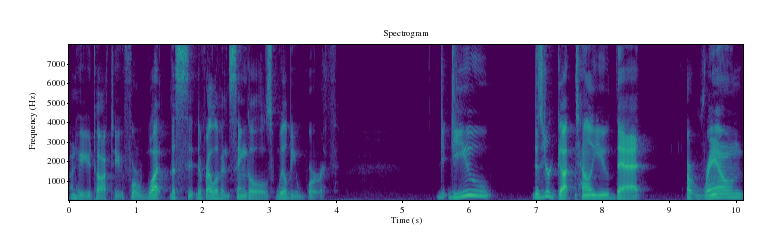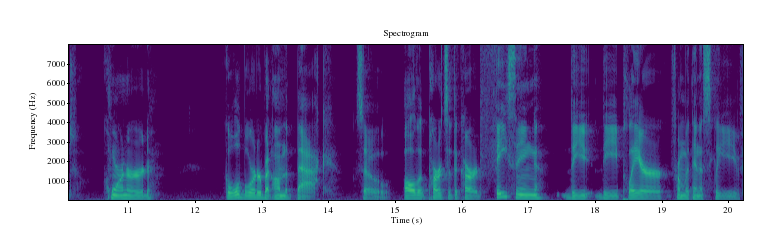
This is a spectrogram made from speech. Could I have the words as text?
on who you talk to, for what the the relevant singles will be worth. Do, do you does your gut tell you that a round cornered gold border, but on the back, so all the parts of the card facing the the player from within a sleeve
